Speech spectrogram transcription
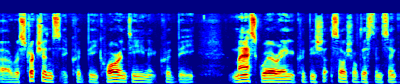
uh, restrictions. It could be quarantine, it could be mask wearing, it could be sh- social distancing.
